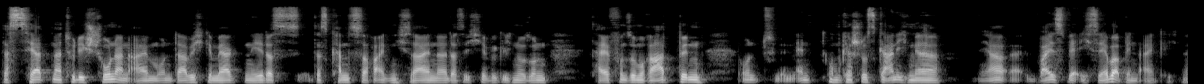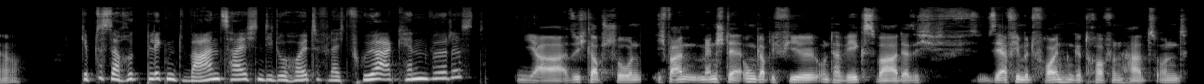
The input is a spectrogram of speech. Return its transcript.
das zerrt natürlich schon an einem. Und da habe ich gemerkt, nee, das, das kann es doch eigentlich sein, ne? dass ich hier wirklich nur so ein Teil von so einem Rad bin und im Umkehrschluss gar nicht mehr ja, weiß, wer ich selber bin eigentlich. Ne? Gibt es da rückblickend Warnzeichen, die du heute vielleicht früher erkennen würdest? Ja, also ich glaube schon. Ich war ein Mensch, der unglaublich viel unterwegs war, der sich sehr viel mit Freunden getroffen hat. Und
